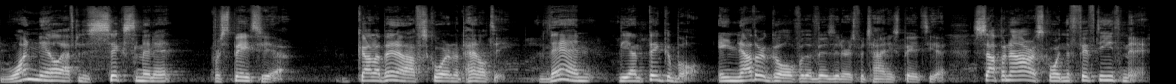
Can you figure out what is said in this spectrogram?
1 0 after the sixth minute for Spezia. Galabinov scored on a penalty. Then the unthinkable, another goal for the visitors for Tiny Spezia. Saponara scored in the 15th minute.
